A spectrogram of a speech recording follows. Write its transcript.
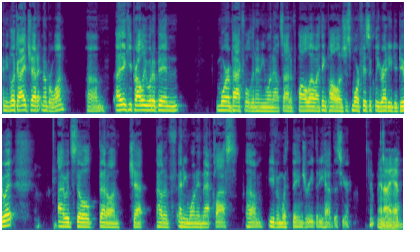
I mean, look, I had Chet at number one. Um, I think he probably would have been more impactful than anyone outside of Paolo. I think Paolo is just more physically ready to do it. I would still bet on Chet out of anyone in that class, um, even with the injury that he had this year. And so, I had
